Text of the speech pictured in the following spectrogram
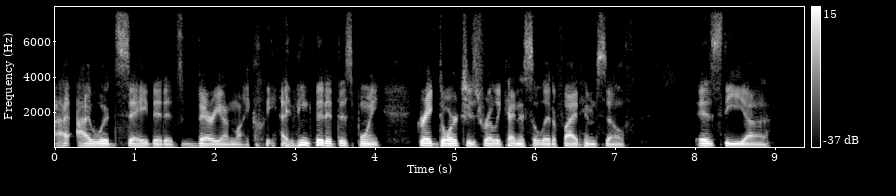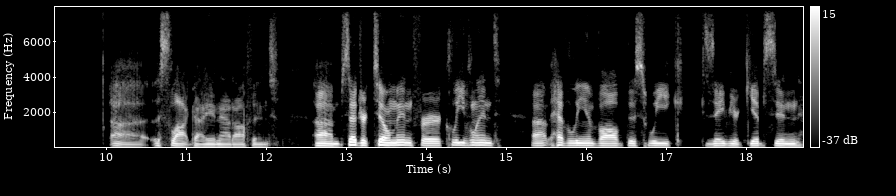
I, I would say that it's very unlikely. I think that at this point, Greg Dortch has really kind of solidified himself as the uh, uh, the slot guy in that offense. Um, Cedric Tillman for Cleveland, uh, heavily involved this week. Xavier Gipson.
